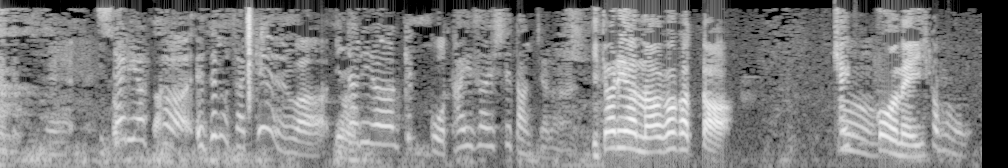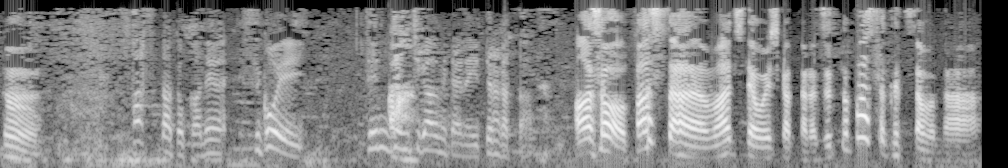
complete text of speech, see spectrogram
ねイタリアか。え、でもさ、ケンは、イタリア結構滞在してたんじゃない？イタリア長かった。結構ね、いしかも、うん。パスタとかね、すごい、全然違うみたいな言ってなかった？あ、そう。パスタ、マジで美味しかったな。ずっとパスタ食ってたもんな。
